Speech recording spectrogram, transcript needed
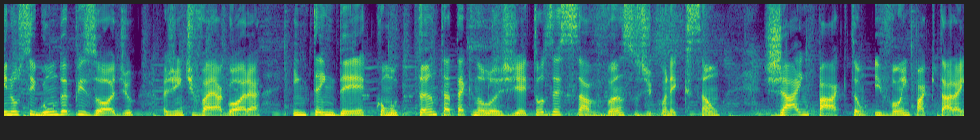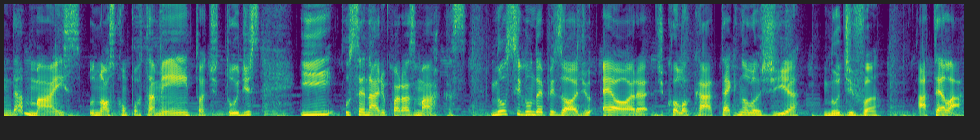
E no segundo episódio, a gente vai agora entender como tanta tecnologia e todos esses avanços de conexão já impactam e vão impactar ainda mais o nosso comportamento, atitudes e o cenário para as marcas. No segundo episódio, é hora de colocar a tecnologia no divã. Até lá!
